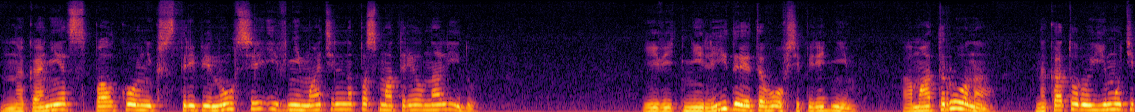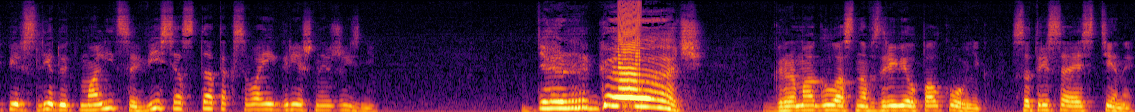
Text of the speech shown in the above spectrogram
Наконец полковник встрепенулся и внимательно посмотрел на Лиду. И ведь не Лида это вовсе перед ним, а Матрона, на которую ему теперь следует молиться весь остаток своей грешной жизни. «Дергач!» — громогласно взревел полковник, сотрясая стены,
